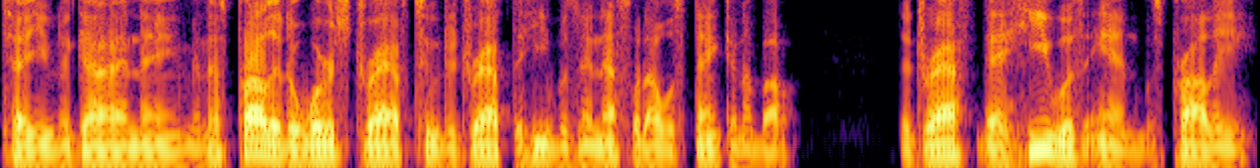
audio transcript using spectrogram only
tell you the guy name, and that's probably the worst draft too. The draft that he was in. That's what I was thinking about. The draft that he was in was probably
